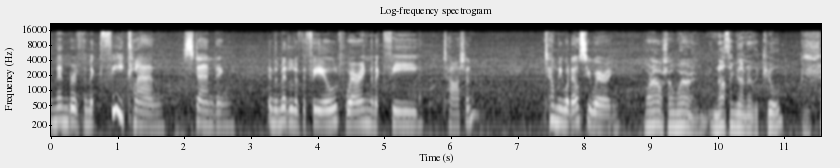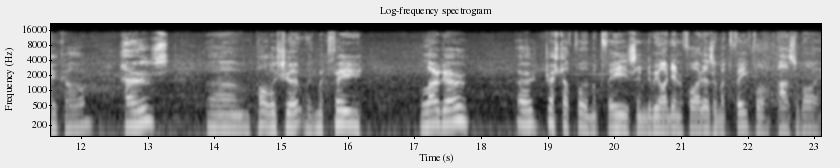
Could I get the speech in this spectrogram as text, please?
a member of the McPhee clan standing in the middle of the field wearing the McPhee tartan. Tell me what else you're wearing. What else I'm wearing? Nothing under the kilt, because it's too cold. Hose, um, polo shirt with McPhee logo. Uh, dressed up for the McPhees and to be identified as a McPhee for passerby.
